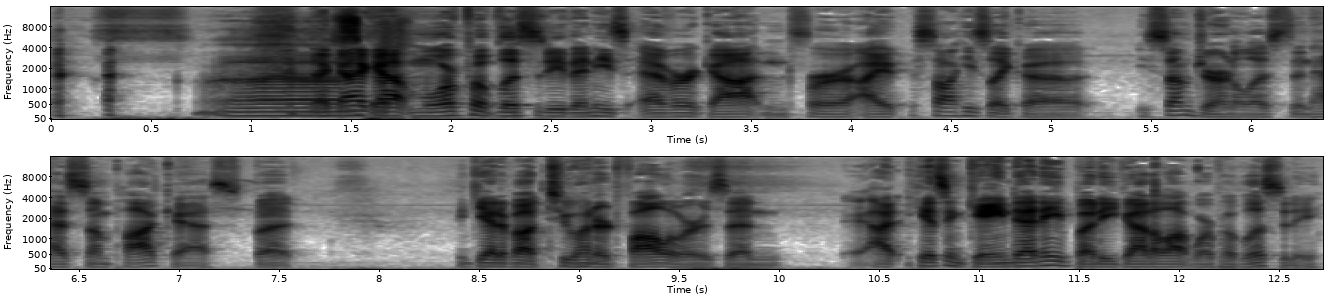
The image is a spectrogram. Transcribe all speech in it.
Uh, That guy got more publicity than he's ever gotten. For I saw he's like a he's some journalist and has some podcasts, but I think he had about 200 followers, and I, he hasn't gained any, but he got a lot more publicity.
